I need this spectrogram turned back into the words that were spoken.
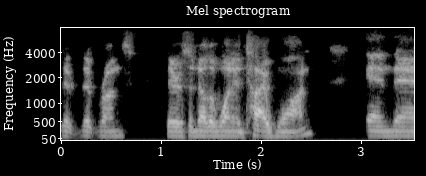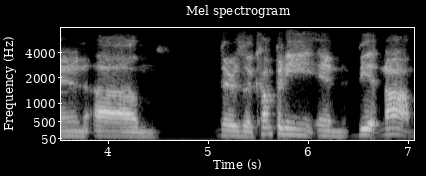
that that runs. There's another one in Taiwan, and then um, there's a company in Vietnam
